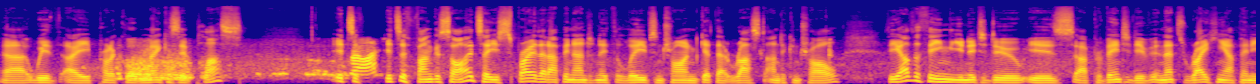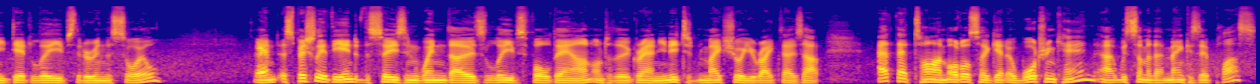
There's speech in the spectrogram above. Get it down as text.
uh, with a product called Mancozeb Plus. It's right. a it's a fungicide, so you spray that up in underneath the leaves and try and get that rust under control. The other thing you need to do is uh, preventative, and that's raking up any dead leaves that are in the soil. Yep. And especially at the end of the season, when those leaves fall down onto the ground, you need to make sure you rake those up. At that time, I'd also get a watering can uh, with some of that Mancozeb Plus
